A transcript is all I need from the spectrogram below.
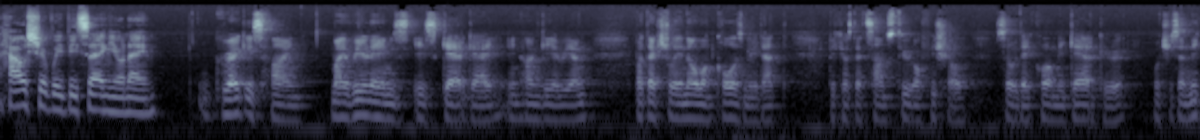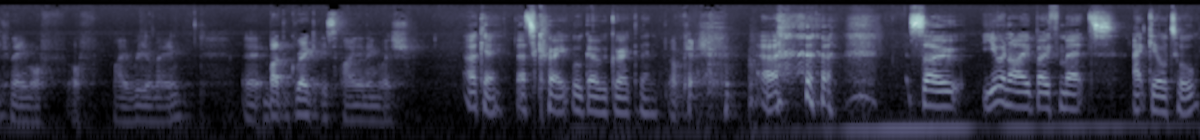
How should we be saying your name? Greg is fine. My real name is, is Gergely in Hungarian, but actually no one calls me that because that sounds too official. So they call me Gergő, which is a nickname of, of my real name. Uh, but Greg is fine in English. Okay, that's great. We'll go with Greg then. Okay. Uh, so you and I both met at Guildhall.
